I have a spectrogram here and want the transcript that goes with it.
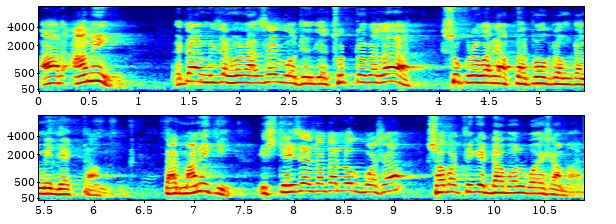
আর আমি, এটা মিজান রহমান আজহাই বলছেন যে ছোট্টবেলা, শুক্রবারে আপনার প্রোগ্রামটা আমি দেখতাম। তার মানে কি? স্টেজে যত লোক বসা, সবার থেকে ডাবল বয়স আমার।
